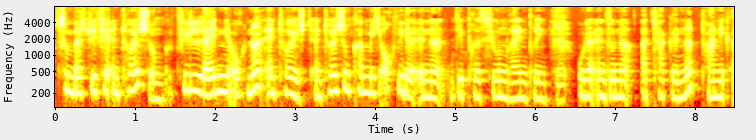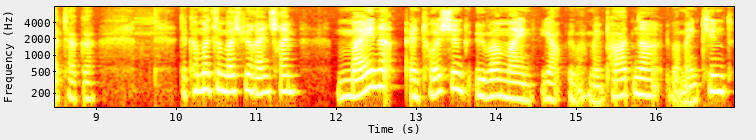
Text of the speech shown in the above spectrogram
zum Beispiel für Enttäuschung. Viele leiden ja auch, ne, enttäuscht. Enttäuschung kann mich auch wieder in eine Depression reinbringen ja. oder in so eine Attacke, ne, Panikattacke. Da kann man zum Beispiel reinschreiben, meine Enttäuschung über mein, ja, über meinen Partner, über mein Kind,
